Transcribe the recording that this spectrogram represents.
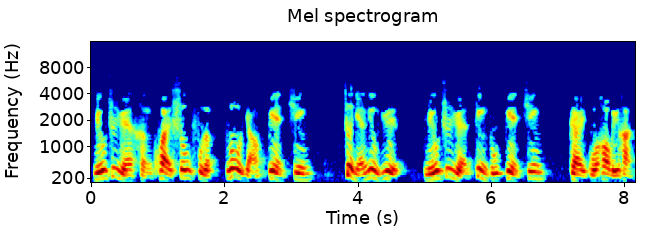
刘知远很快收复了洛阳、汴京。这年六月，刘知远定都汴京，改国号为汉，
